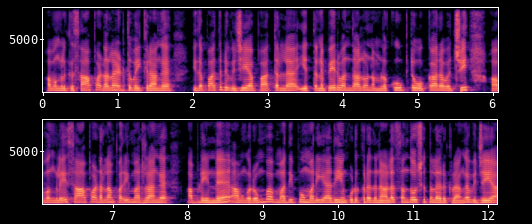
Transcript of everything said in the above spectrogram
அவங்களுக்கு சாப்பாடெல்லாம் எடுத்து வைக்கிறாங்க. இதை பார்த்துட்டு விஜயா பார்த்தல எத்தனை பேர் வந்தாலும் நம்மளை கூப்பிட்டு உட்கார வச்சு அவங்களே சாப்பாடெல்லாம் பரிமாறுறாங்க அப்படின்னு அவங்க ரொம்ப மதிப்பும் மரியாதையும் கொடுக்கறதுனால சந்தோஷத்தில் இருக்கிறாங்க விஜயா.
